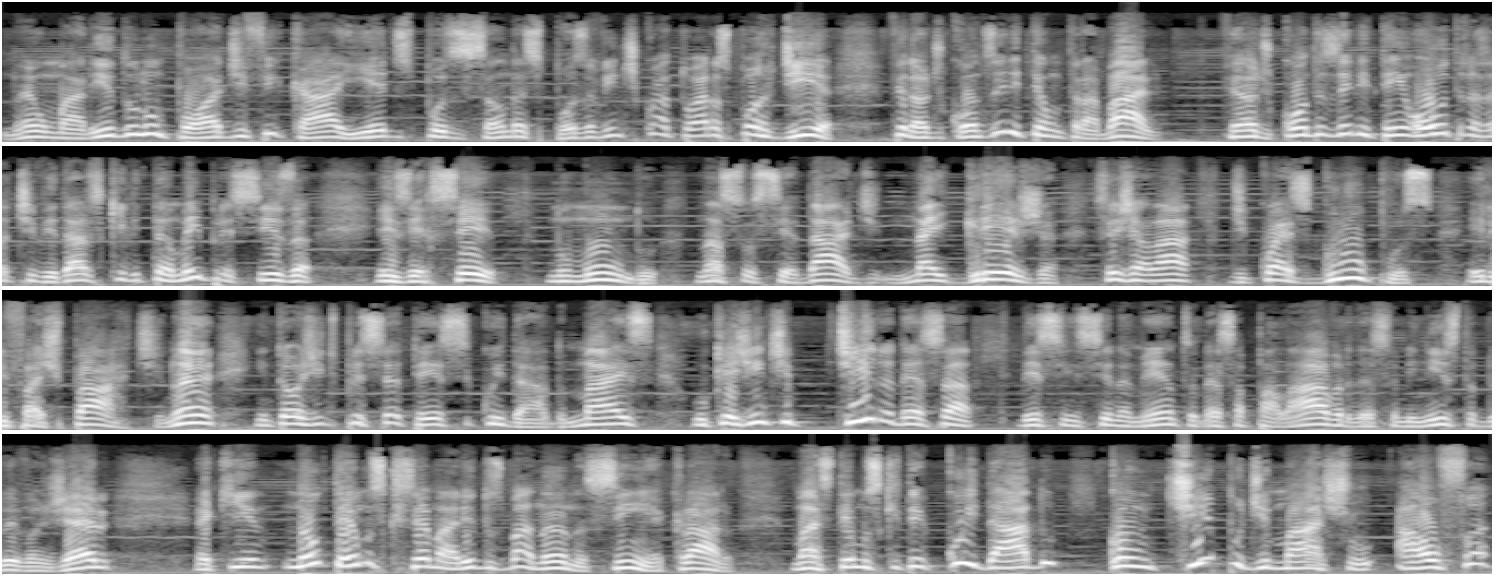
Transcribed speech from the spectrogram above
não é? O marido não pode ficar aí à disposição da esposa 24 horas por dia. Afinal de contas, ele tem um trabalho, Afinal de contas, ele tem outras atividades que ele também precisa exercer no mundo, na sociedade, na igreja, seja lá de quais grupos ele faz parte, não é? Então a gente precisa ter esse cuidado. Mas o que a gente tira dessa, desse ensinamento, dessa palavra, dessa ministra do Evangelho, é que não temos que ser maridos bananas, sim, é claro, mas temos que ter cuidado com o tipo de macho alfa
